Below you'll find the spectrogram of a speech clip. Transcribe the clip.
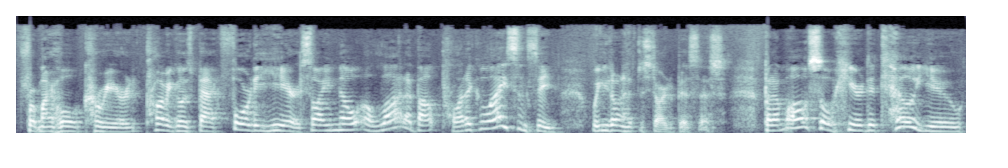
for my whole career. It probably goes back 40 years. So I know a lot about product licensing where you don't have to start a business. But I'm also here to tell you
